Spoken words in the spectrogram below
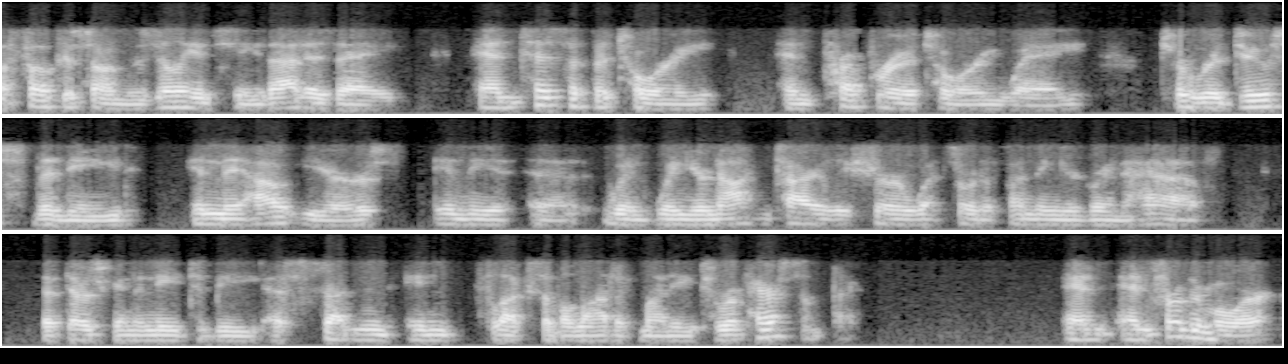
a focus on resiliency, that is a anticipatory and preparatory way to reduce the need in the out years in the uh, when when you're not entirely sure what sort of funding you're going to have that there's going to need to be a sudden influx of a lot of money to repair something and and furthermore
